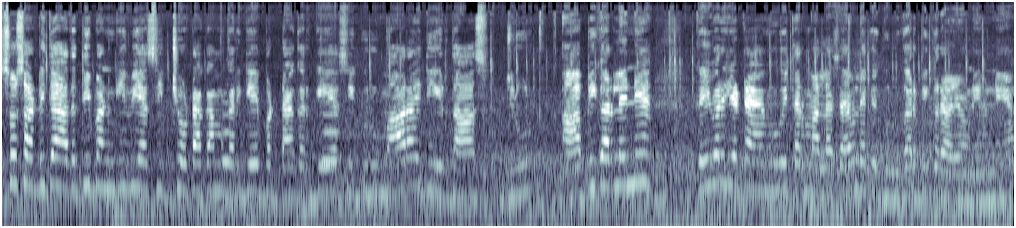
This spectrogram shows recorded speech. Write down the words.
ਸੋ ਸਾਡੀ ਤਾਂ ਆਦਤ ਹੀ ਬਣ ਗਈ ਵੀ ਅਸੀਂ ਛੋਟਾ ਕੰਮ ਕਰੀਏ, ਵੱਡਾ ਕਰੀਏ, ਅਸੀਂ ਗੁਰੂ ਮਹਾਰਾਜ ਦੀ ਅਰਦਾਸ ਜ਼ਰੂਰ ਆਪ ਵੀ ਕਰ ਲੈਨੇ ਆ ਕਈ ਵਾਰ ਜੇ ਟਾਈਮ ਹੋਵੇ ਤਰਮਾਲਾ ਸਾਹਿਬ ਲੈ ਕੇ ਗੁਰੂ ਘਰ ਵੀ ਕਰਾ ਲਿਆਉਣੇ ਹੁੰਨੇ ਆ।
